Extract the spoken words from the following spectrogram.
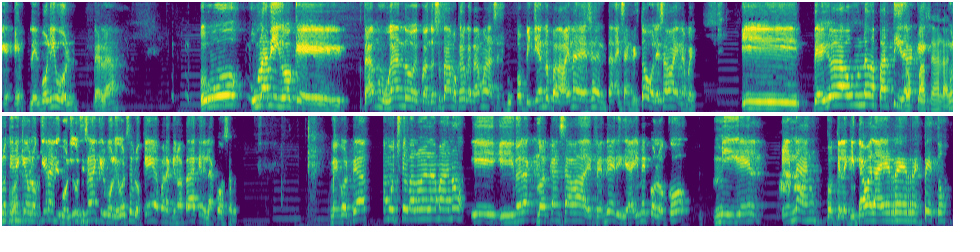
eh, eh, del voleibol, ¿verdad? Hubo un amigo que estábamos jugando, cuando eso estábamos, creo que estábamos compitiendo para la vaina de esa en, en San Cristóbal, esa vaina, pues. Y debido a una partida que uno tiene que bloquear en el voleibol, si saben que el voleibol se bloquea para que no ataquen y la cosa, pues. Me golpeaba mucho el balón en la mano y, y no, era, no alcanzaba a defender y de ahí me colocó Miguel Enán porque le quitaba la R de respeto.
